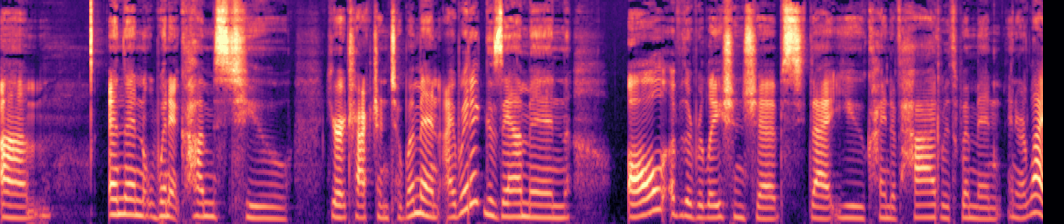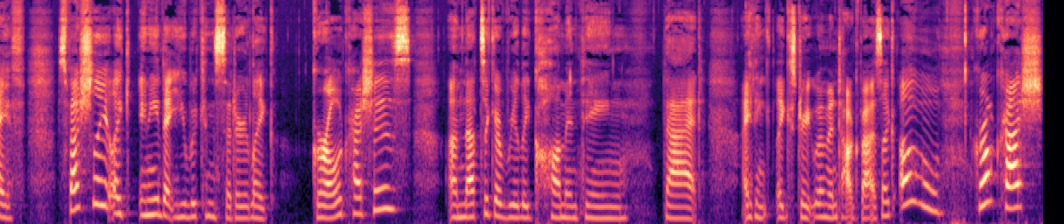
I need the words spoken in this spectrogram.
Um, and then when it comes to your attraction to women, I would examine all of the relationships that you kind of had with women in your life, especially like any that you would consider like girl crushes. Um, that's like a really common thing that I think like straight women talk about is like, oh, girl crush.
